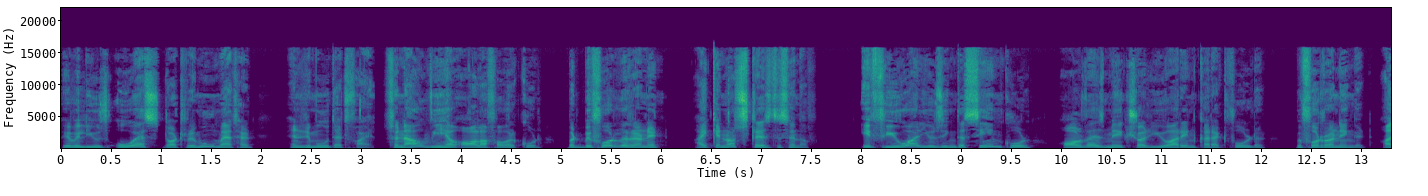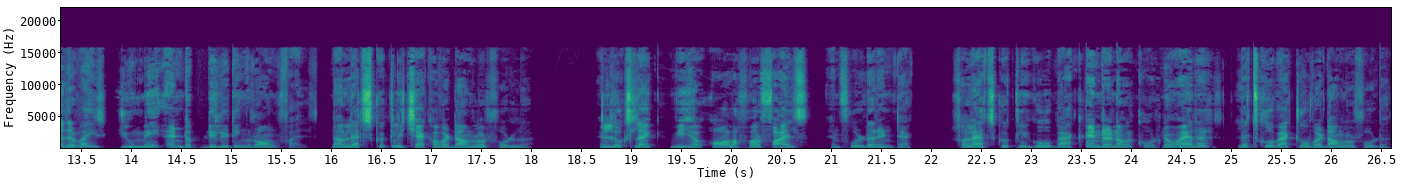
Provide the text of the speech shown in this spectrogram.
we will use os.remove method and remove that file. So now we have all of our code. But before we run it, I cannot stress this enough. If you are using the same code always make sure you are in correct folder before running it. Otherwise, you may end up deleting wrong files. Now let's quickly check our download folder. It looks like we have all of our files and folder intact. So let's quickly go back and run our code. No error. Let's go back to our download folder.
